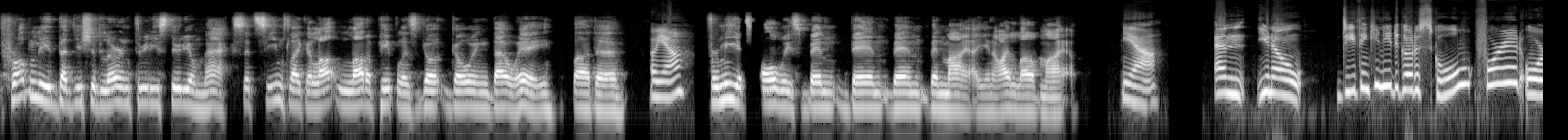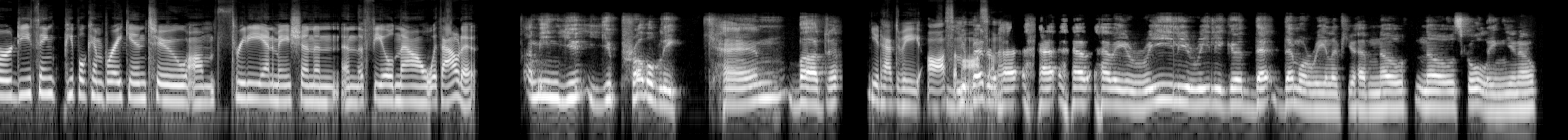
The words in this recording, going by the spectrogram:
Probably that you should learn 3D Studio Max. It seems like a lot, lot of people is go, going that way, but uh, Oh, yeah? For me, it's always been been been been Maya. You know, I love Maya. Yeah. And, you know, do you think you need to go to school for it, or do you think people can break into um, 3D animation and, and the field now without it? I mean, you you probably can, but uh, You'd have to be awesome, you better awesome. ha- ha- have have a really really good de- demo reel if you have no no schooling. You know.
